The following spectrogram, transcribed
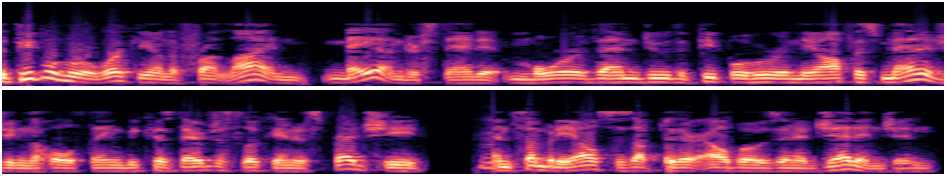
the people who are working on the front line may understand it more than do the people who are in the office managing the whole thing because they're just looking at a spreadsheet mm-hmm. and somebody else is up to their elbows in a jet engine.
